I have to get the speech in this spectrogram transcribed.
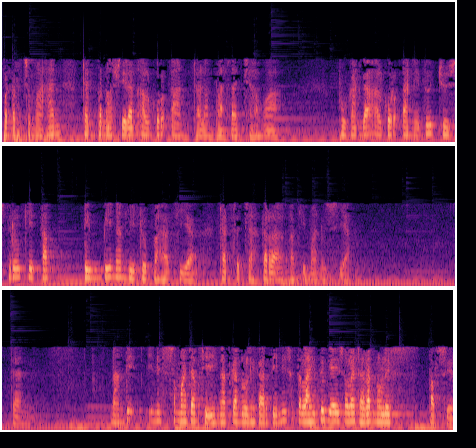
penerjemahan dan penafsiran Al-Quran dalam bahasa Jawa? Bukankah Al-Quran itu justru kitab pimpinan hidup bahagia dan sejahtera bagi manusia? Dan nanti ini semacam diingatkan oleh Kartini setelah itu Kiai Soleh Darat nulis tafsir.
